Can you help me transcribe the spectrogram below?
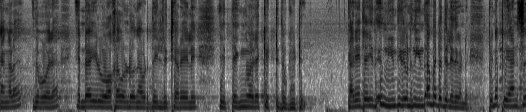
ഞങ്ങൾ ഇതുപോലെ എന്റെ ഈ ലോഹ കൊണ്ടുവന്ന് അവിടുത്തെ ഇല്ല് ചെറിയൽ ഈ തെങ്ങ് വരെ കെട്ടി തൂക്കിയിട്ട്. കാര്യം വെച്ചാൽ ഇത് നീന്തി ഇതുകൊണ്ട് നീന്താൻ പറ്റത്തില്ല ഇതുകൊണ്ട്. പിന്നെ പിയാൻസ്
